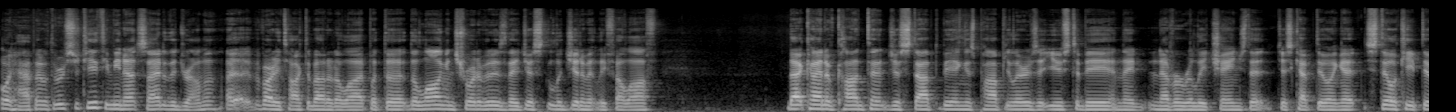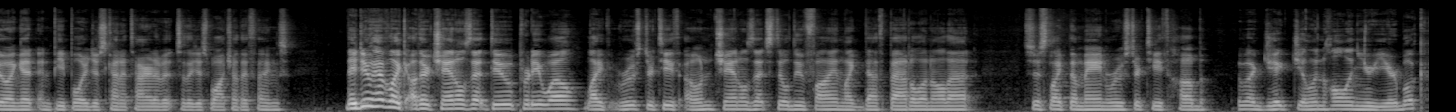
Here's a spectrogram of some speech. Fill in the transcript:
What happened with Rooster Teeth? You mean outside of the drama? I, I've already talked about it a lot, but the, the long and short of it is they just legitimately fell off. That kind of content just stopped being as popular as it used to be, and they never really changed it. Just kept doing it, still keep doing it, and people are just kind of tired of it, so they just watch other things. They do have like other channels that do pretty well, like Rooster Teeth own channels that still do fine, like Death Battle and all that. It's just like the main Rooster Teeth hub. Like Jake Gyllenhaal in your yearbook.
